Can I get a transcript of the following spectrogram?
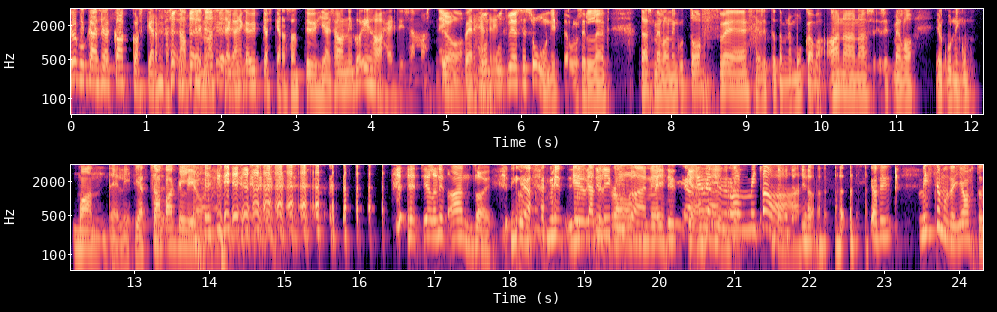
joku käy siellä kakkoskerrassa napsimassa ja niin ykköskerrassa on tyhjä. Se on niin kuin ihan heti semmoista niin Joo, mutta mut myös se suunnittelu silleen, että tässä meillä on niinku toffee ja sitten tämmöinen mukava ananas ja sitten meillä on joku niinku manteli. Ja zabaglione. Et siellä on nyt ansoi, niin kuin, mistä mistä yli kukaan ei tykkää. Yllätysrommi taas. Joo. Joo, siis mistä se muuten johtuu?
